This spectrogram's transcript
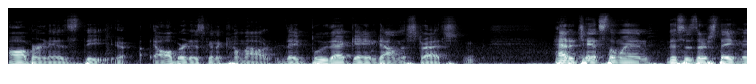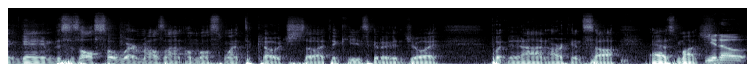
Auburn is the Auburn is going to come out. They blew that game down the stretch. Had a chance to win. This is their statement game. This is also where Malzahn almost went to coach, so I think he's going to enjoy putting it on Arkansas as much. You know,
